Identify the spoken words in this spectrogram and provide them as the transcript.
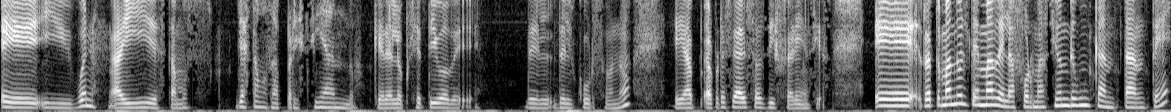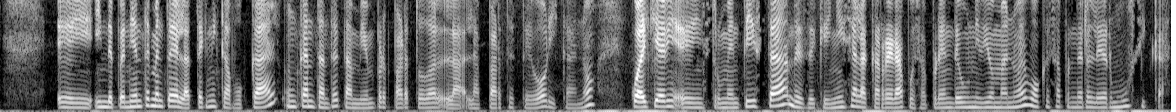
Eh, y bueno, ahí estamos, ya estamos apreciando, que era el objetivo de, del, curso, ¿no? Eh, apreciar esas diferencias. retomando el tema de la formación de un cantante, eh, independientemente de la técnica vocal, un cantante también prepara toda la, parte teórica, ¿no? Cualquier eh, instrumentista, desde que inicia la carrera, pues aprende un idioma nuevo, que es aprender a leer música.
